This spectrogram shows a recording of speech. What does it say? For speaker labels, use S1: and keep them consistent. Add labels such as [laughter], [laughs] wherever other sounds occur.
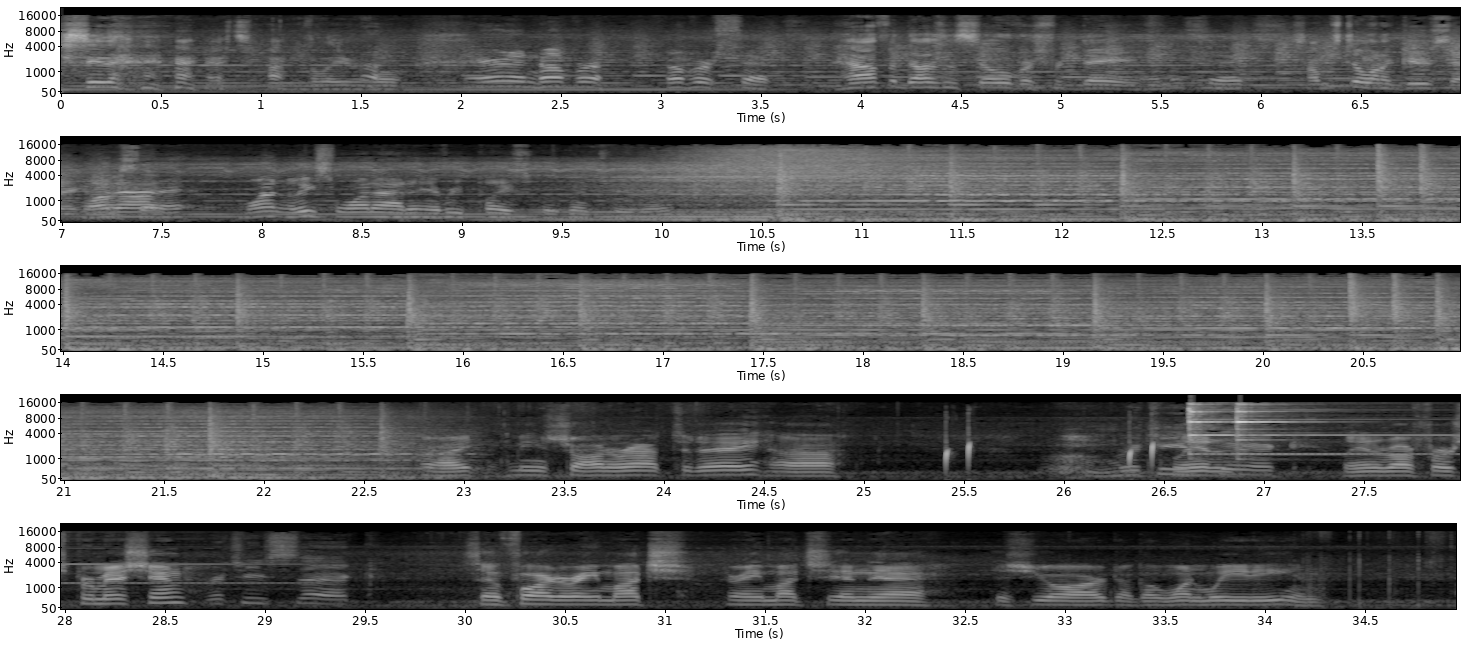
S1: [laughs] See that? [laughs] it's unbelievable.
S2: They're in number number six.
S1: Half a dozen silvers for Dave.
S2: Number six.
S1: So I'm still on a goose egg.
S2: One out of one, at least one out of every place we went to, right? All right, me and Shawn are out today. Uh,
S1: Richie's
S2: Landed-
S1: sick.
S2: landed our first permission.
S1: Richie's sick.
S2: So far, there ain't much. There ain't much in uh, this yard. I got one weedy, and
